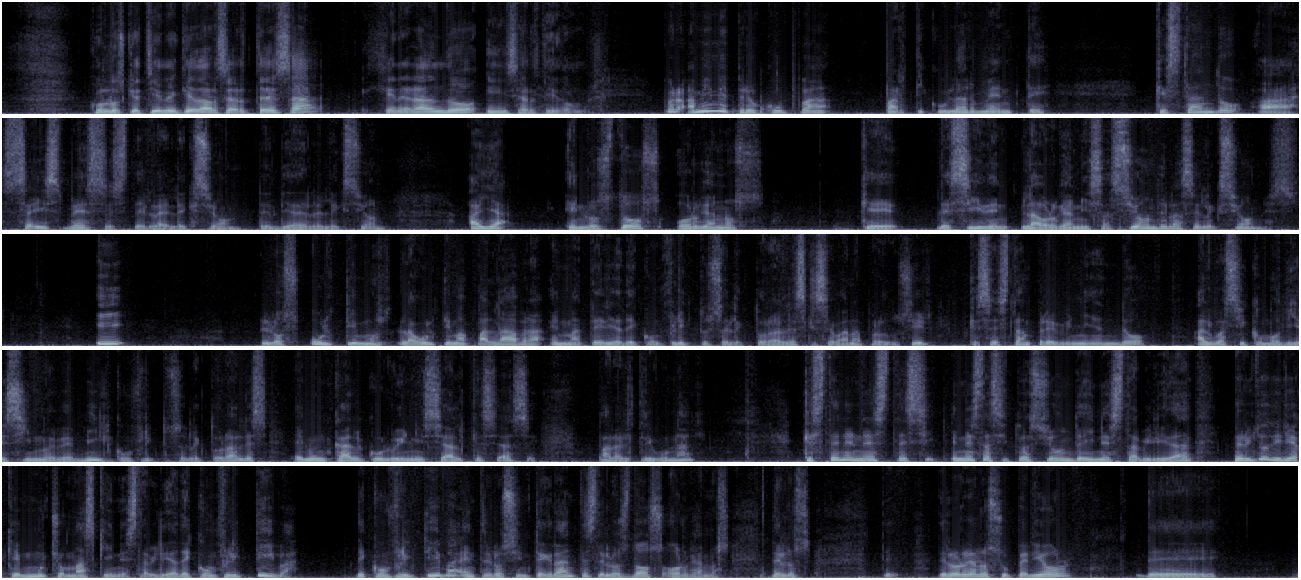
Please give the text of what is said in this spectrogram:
con los que tienen que dar certeza, generando incertidumbre. Bueno, a mí me preocupa particularmente que estando a seis meses de la elección, del día de la elección, haya en los dos órganos que deciden la organización de las elecciones y los últimos, la última palabra en materia de conflictos electorales que se van a producir, que se están previniendo algo así como 19 mil conflictos electorales en un cálculo inicial que se hace para el tribunal. Que estén en, este, en esta situación de inestabilidad, pero yo diría que mucho más que inestabilidad, de conflictiva, de conflictiva entre los integrantes de los dos órganos, de los, del órgano superior de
